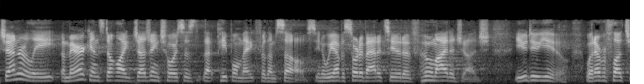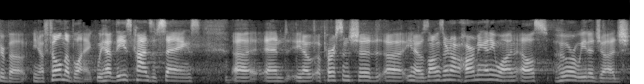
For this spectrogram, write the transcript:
generally, Americans don't like judging choices that people make for themselves. You know, we have a sort of attitude of who am I to judge? You do you. Whatever floats your boat. You know, fill in the blank. We have these kinds of sayings, uh, and you know, a person should, uh, you know, as long as they're not harming anyone else, who are we to judge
